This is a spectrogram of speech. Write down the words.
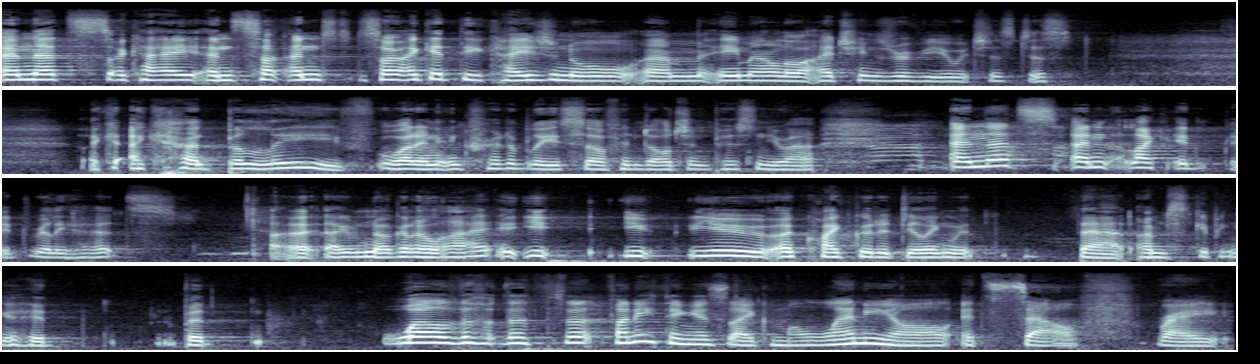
and that's okay. And so, and so I get the occasional um, email or iTunes review, which is just like I can't believe what an incredibly self-indulgent person you are, and that's and like it, it really hurts. I, am not going to lie. You, you, you are quite good at dealing with that. I'm skipping ahead, but well, the, the the funny thing is like millennial itself, right?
